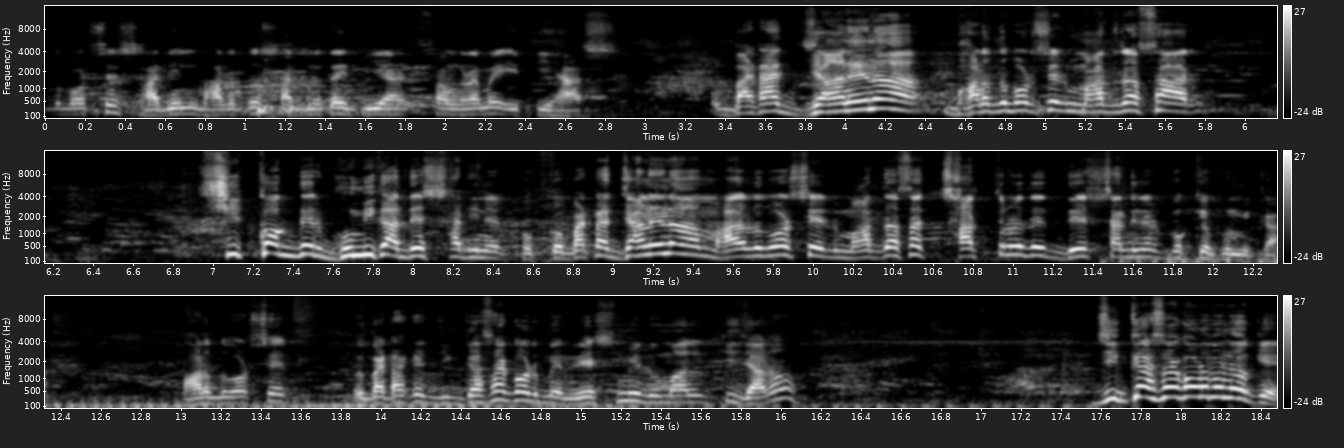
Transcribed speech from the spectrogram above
ভারতবর্ষের স্বাধীন, ভারতের স্বাধীনতা ইতিহাস সংগ্রামের ইতিহাস। বাটা জানে না ভারতবর্ষের মাদ্রাসার শিক্ষকদের ভূমিকা দেশ স্বাধীনের পক্ষে। বাটা জানে না ভারতবর্ষের মাদ্রাসার ছাত্রদের দেশ স্বাধীনের পক্ষে ভূমিকা। ভারতবর্ষের ওই বেটাকে জিজ্ঞাসা করবেন, রেশমি রুমাল কি জানো? জিজ্ঞাসা করবেন ওকে,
